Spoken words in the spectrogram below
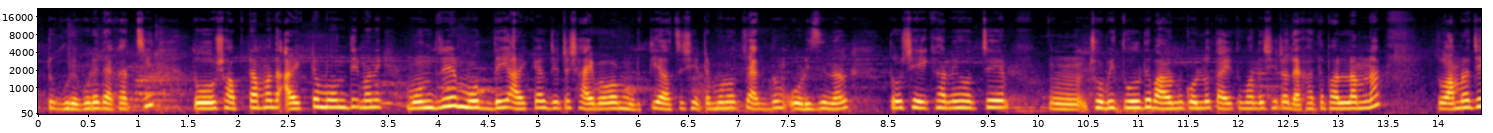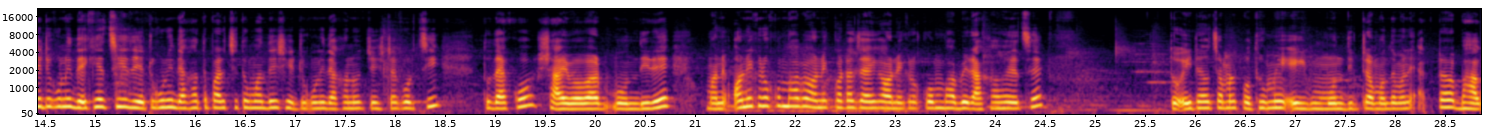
একটু ঘুরে ঘুরে দেখাচ্ছি। তো সবটা আমাদের আরেকটা মন্দির মানে মন্দিরের মধ্যেই আরেকটা যেটা সাই বাবার মূর্তি আছে, সেটা মনে হচ্ছে একদম অরিজিনাল তো সেইখানে হচ্ছে ছবি তুলতে বারণ করল, তাই তোমাদের সেটা দেখাতে পারলাম না। তো আমরা যেটুকুনি দেখেছি, যেটুকুনি দেখাতে পারছি তোমাদের, সেটুকুনি দেখানোর চেষ্টা করছি। তো দেখো, সাই বাবার মন্দিরে মানে অনেক রকমভাবে অনেক কটা জায়গা অনেক রকমভাবে রাখা হয়েছে। তো এটা হচ্ছে আমার প্রথমে এই মন্দিরটার মধ্যে মানে একটা ভাগ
